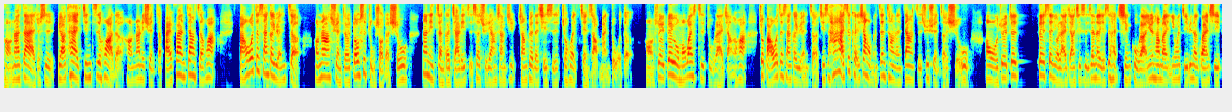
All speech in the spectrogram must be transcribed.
好，那再来就是不要太精致化的，好，那你选择白饭这样子的话，把握这三个原则，好，那选择都是煮熟的食物，那你整个钾离子摄取量相距相对的其实就会减少蛮多的，哦，所以对于我们外食族来讲的话，就把握这三个原则，其实它还是可以像我们正常人这样子去选择食物，哦，我觉得这对肾友来讲其实真的也是很辛苦了，因为他们因为疾病的关系，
